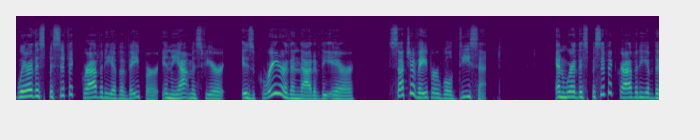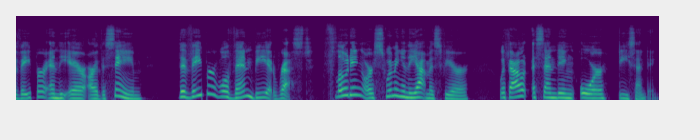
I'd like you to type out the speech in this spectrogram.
Where the specific gravity of a vapor in the atmosphere is greater than that of the air, such a vapor will descend. And where the specific gravity of the vapor and the air are the same, the vapor will then be at rest, floating or swimming in the atmosphere without ascending or descending.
